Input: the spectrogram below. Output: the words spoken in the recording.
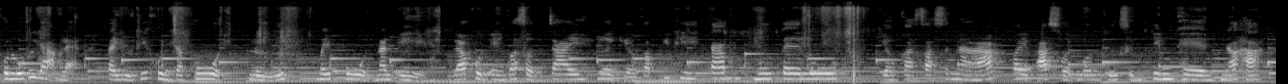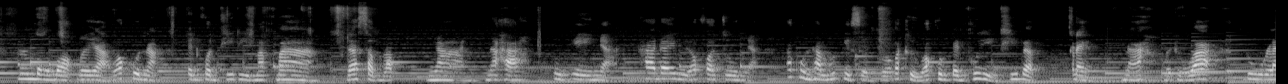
คุณรู้ทุกอย่างแหละ แต่อยู่ที่คุณจะพูดหรือไม่พูดนั่นเอง แล้วคุณเองก็สนใจเรื่องเกี่ยวกับพิธีกรรม มูเตลู เกี่ยวกับศาสนาไหว้พระสวดมนต์ถือศีลกินเพนนะคะมันบ่งบอกเลยอะว่าคุณอะเป็นคนที่ดีมากๆ และสำหรับงานนะคะ คุณเองเนี่ยถ้าได้วิวฟอร์จูนเนี่ยถ้าคุณทำธุรกิจส่วนตัวก็ถือว่าคุณเป็นผู้หญิงที่แบบแกร่งนะหมายถึงว่า ดูแล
